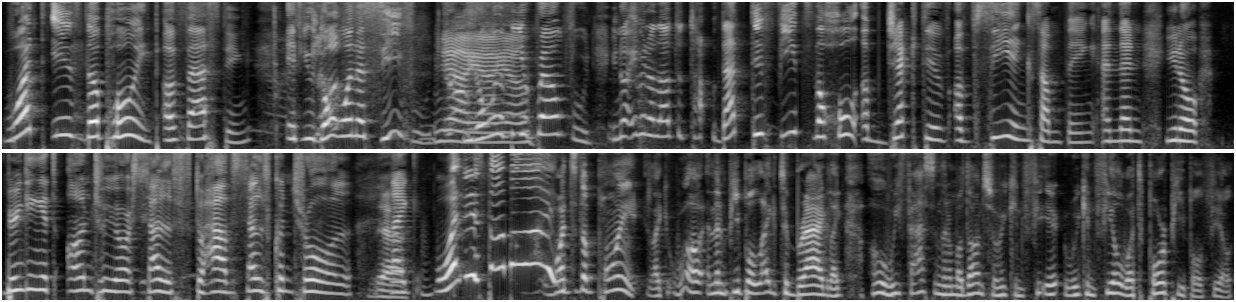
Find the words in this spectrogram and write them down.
What is the point of fasting if you don't want to see food? Yeah, you don't yeah, want to yeah. be around food. You're not even allowed to talk. That defeats the whole objective of seeing something and then you know bringing it onto yourself to have self control. Yeah. Like, what is the what's the point? Like, well, and then people like to brag, like, oh, we fast in Ramadan so we can feel we can feel what poor people feel.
